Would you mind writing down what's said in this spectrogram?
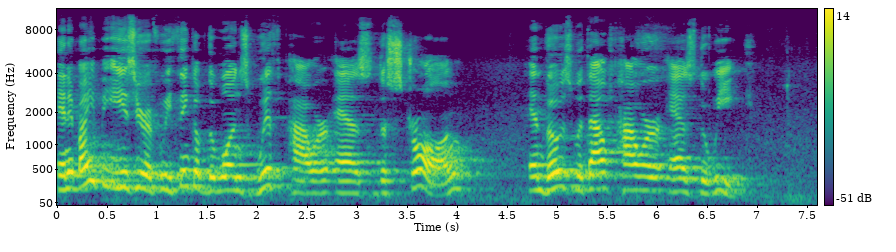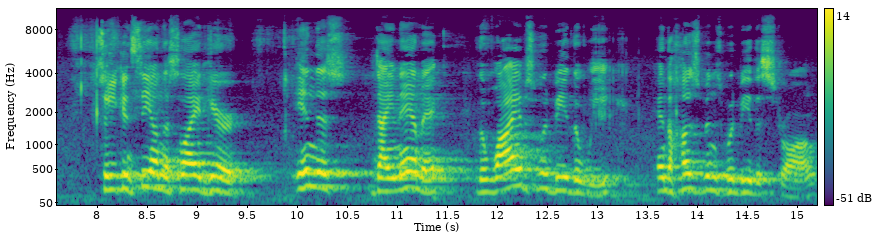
And it might be easier if we think of the ones with power as the strong and those without power as the weak. So you can see on the slide here, in this dynamic, the wives would be the weak and the husbands would be the strong.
